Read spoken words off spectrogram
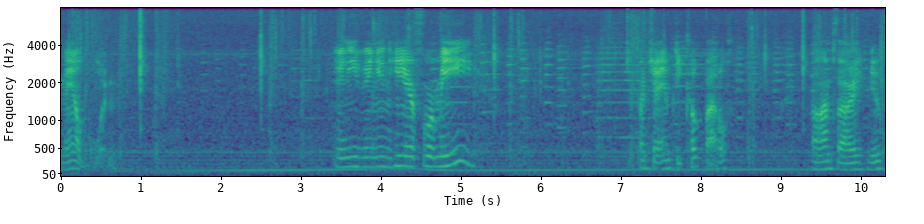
Nail board. Anything in here for me? A Bunch of empty Coke bottles. Oh, I'm sorry. Nuka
